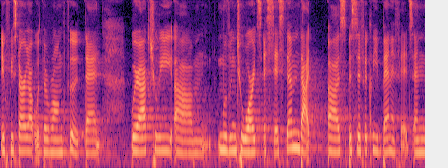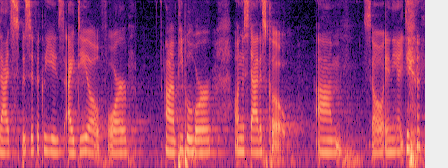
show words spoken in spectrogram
if we start out with the wrong foot, then we're actually um, moving towards a system that uh, specifically benefits and that specifically is ideal for uh, people who are on the status quo. Um, so any idea?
